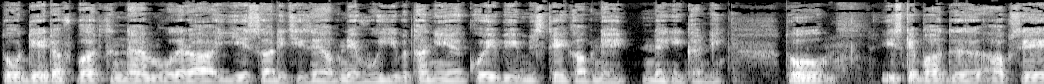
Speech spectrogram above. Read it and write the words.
تو ڈیٹ آف برتھ نیم وغیرہ، یہ ساری چیزیں آپ نے وہی بتانی ہے کوئی بھی مسٹیک آپ نے نہیں کرنی۔ تو اس کے بعد آپ سے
